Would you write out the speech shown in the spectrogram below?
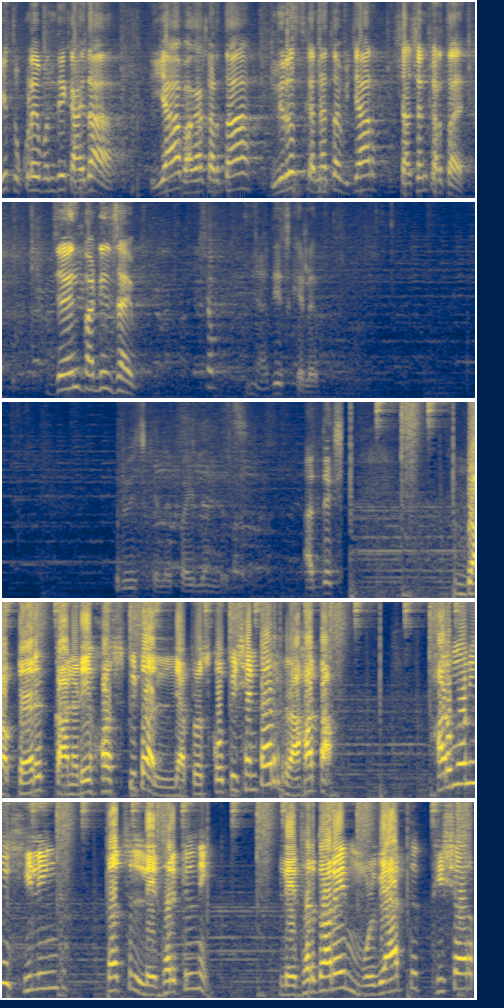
ही तुकडेबंदी कायदा या भागाकरता निरस्त करण्याचा विचार शासन करत आहे जयंत पाटील साहेब. मी आधीच केलं पूर्वीच केलं पहिल्यांदाच. अध्यक्ष doctor Kanade hospital laparoscopy centre Rahata. Harmony healing touch laser clinic. लेझरद्वारे मूळव्याध फिशर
